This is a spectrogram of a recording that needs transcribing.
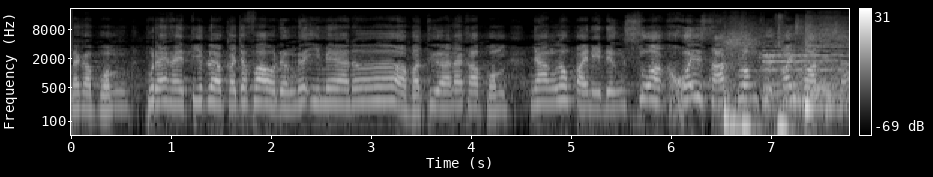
นะครับผมผู้ใดให้ทิปแล้วก็จะเฝ้าดึงเด้ออีเมลเด้อบัดเทือนะครับผมย่างลงไปนี่ดึงสวกโคอยสัตว์ลงถึงไฟซอนอีกซะ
